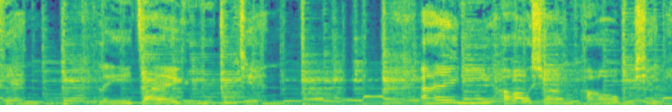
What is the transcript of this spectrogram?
天，泪在雨中甜。爱你好像抛物线。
